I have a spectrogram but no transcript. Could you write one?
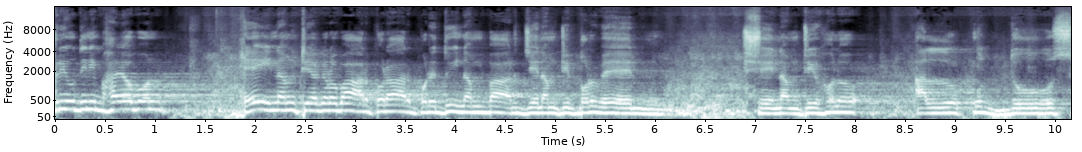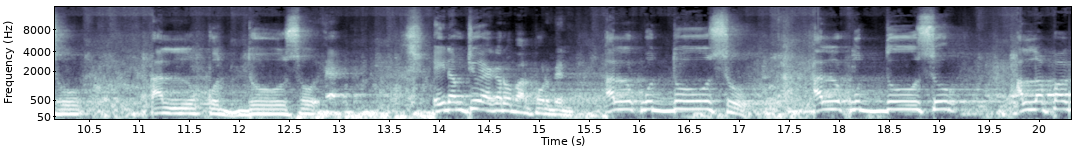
প্রিয় দিনী ভাই বোন, এই নামটি এগারো বার পড়ার পরে দুই নাম্বার যে নামটি পড়বেন, সেই নামটি হলো আল কুদ্দুসু আল কুদ্দুস এই নামটিও এগারো বার পড়বেন। আল কুদ্দুসু আল কুদ্দুসু আল্লাহ পাক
